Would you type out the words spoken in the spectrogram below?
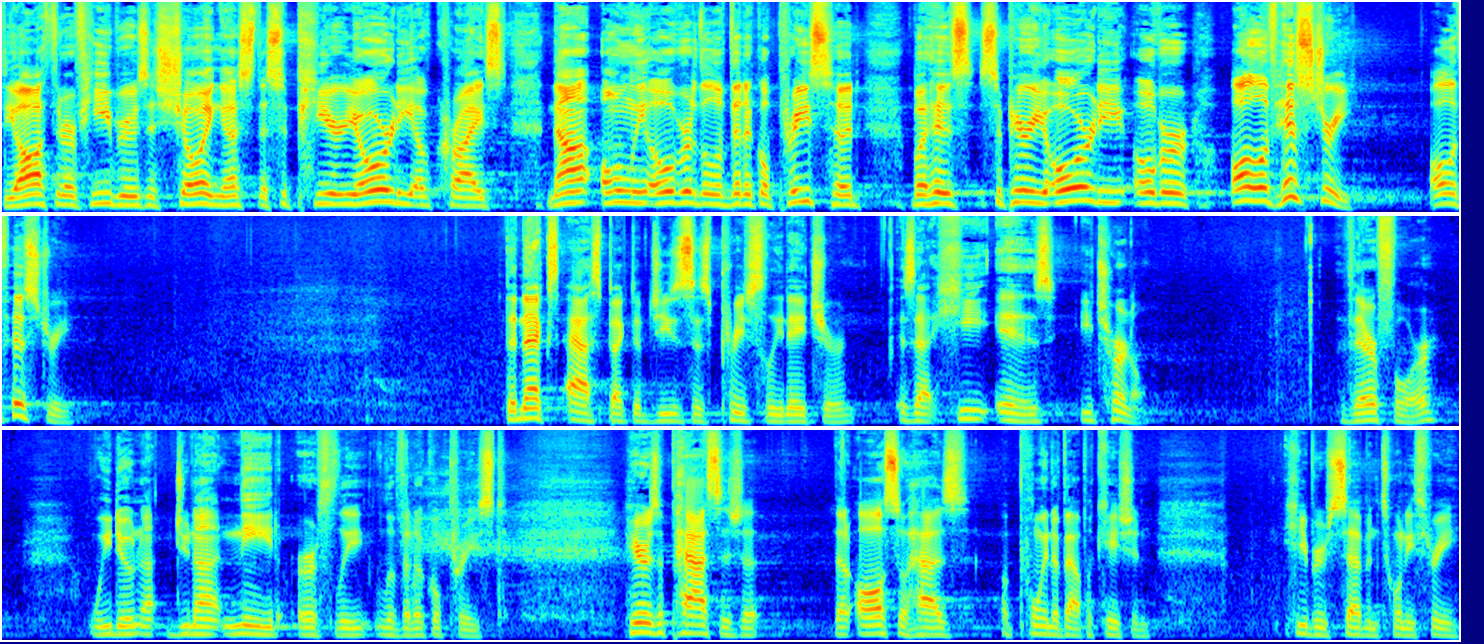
The author of Hebrews is showing us the superiority of Christ, not only over the Levitical priesthood, but his superiority over all of history. All of history. The next aspect of Jesus' priestly nature is that he is eternal. Therefore, we do not, do not need earthly Levitical priest. Here's a passage that, that also has a point of application. Hebrews 7 23.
